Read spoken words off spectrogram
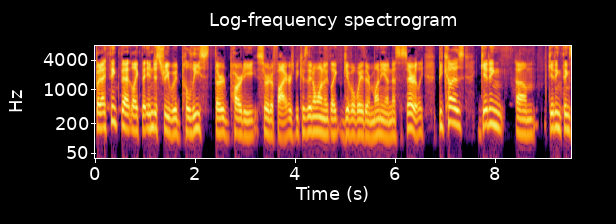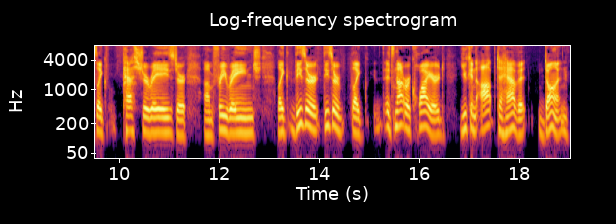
but I think that like the industry would police third party certifiers because they don't want to like give away their money unnecessarily because getting um, getting things like pasture raised or um, free range like these are these are like it's not required. You can opt to have it done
